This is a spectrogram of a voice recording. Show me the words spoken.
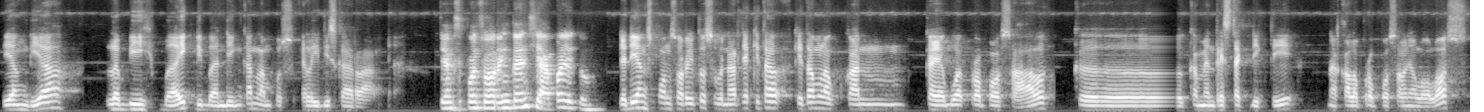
yang dia lebih baik dibandingkan lampu LED sekarang. Yang sponsoring kan siapa itu? Jadi yang sponsor itu sebenarnya kita kita melakukan kayak buat proposal ke Kemenristek Dikti. Nah, kalau proposalnya lolos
